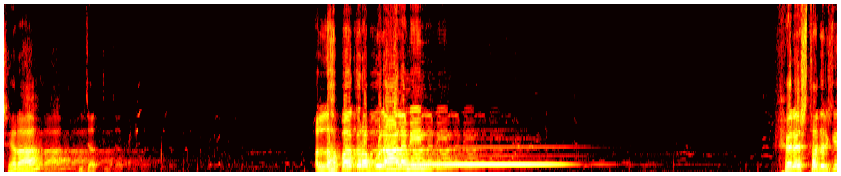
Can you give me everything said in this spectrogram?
সেরা জাতি। আল্লাহ পাক রব্বুল আলামিন ফেরেশতাদেরকে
